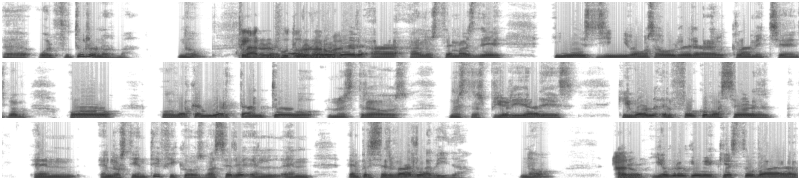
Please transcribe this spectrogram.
Uh, o el futuro normal, ¿no? Claro, el uh, futuro vamos normal. A volver a, a, los temas de ESG, vamos a volver al climate change, vamos, o, o, va a cambiar tanto nuestros, nuestras prioridades que igual el foco va a ser en, en los científicos, va a ser en, en, en preservar la vida, ¿no? Claro. Eh, yo creo que, que esto va,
